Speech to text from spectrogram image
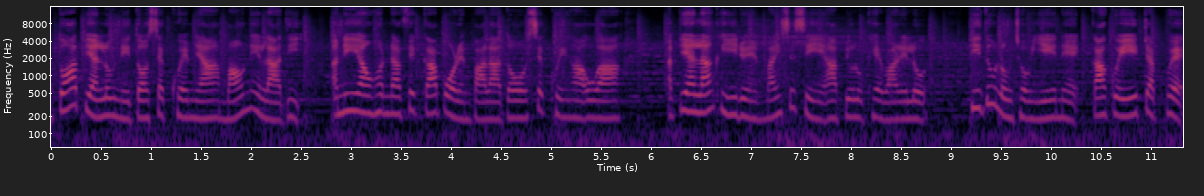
အသွားပြန်လုံနေသောဆက်ခွဲများမောင်းနေလာသည့်အနီရောင် Honda Fit ကားပေါ်တွင်ပါလာသောစစ်ခွေးငါဦးအားအပြန်လန်းခရီးတွင်မိုင်းစစ်စင်အားပြုလုပ်ခဲ့ပါတယ်လို့ပြည်သူ့လုံခြုံရေးနဲ့ကာကွယ်ရေးတပ်ဖွဲ့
